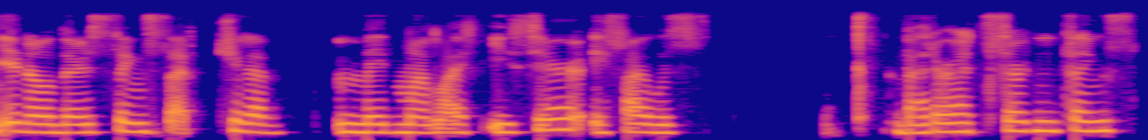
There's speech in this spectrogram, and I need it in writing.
you know, there's things that could have made my life easier if I was better at certain things.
